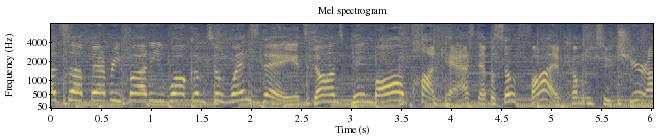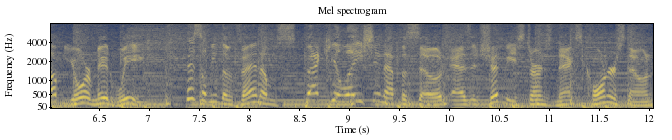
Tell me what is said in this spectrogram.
What's up, everybody? Welcome to Wednesday. It's Don's Pinball Podcast, episode 5, coming to cheer up your midweek. This will be the Venom speculation episode, as it should be Stern's next cornerstone.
